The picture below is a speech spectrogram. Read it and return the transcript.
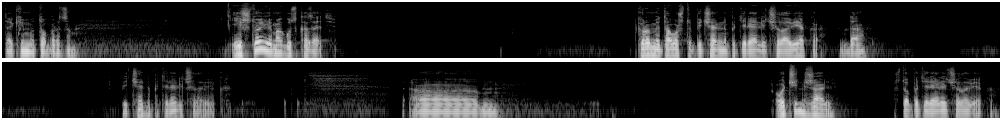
Таким вот образом. И что я могу сказать? Кроме того, что печально потеряли человека, да. Печально потеряли человека. Очень жаль, что потеряли человека.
